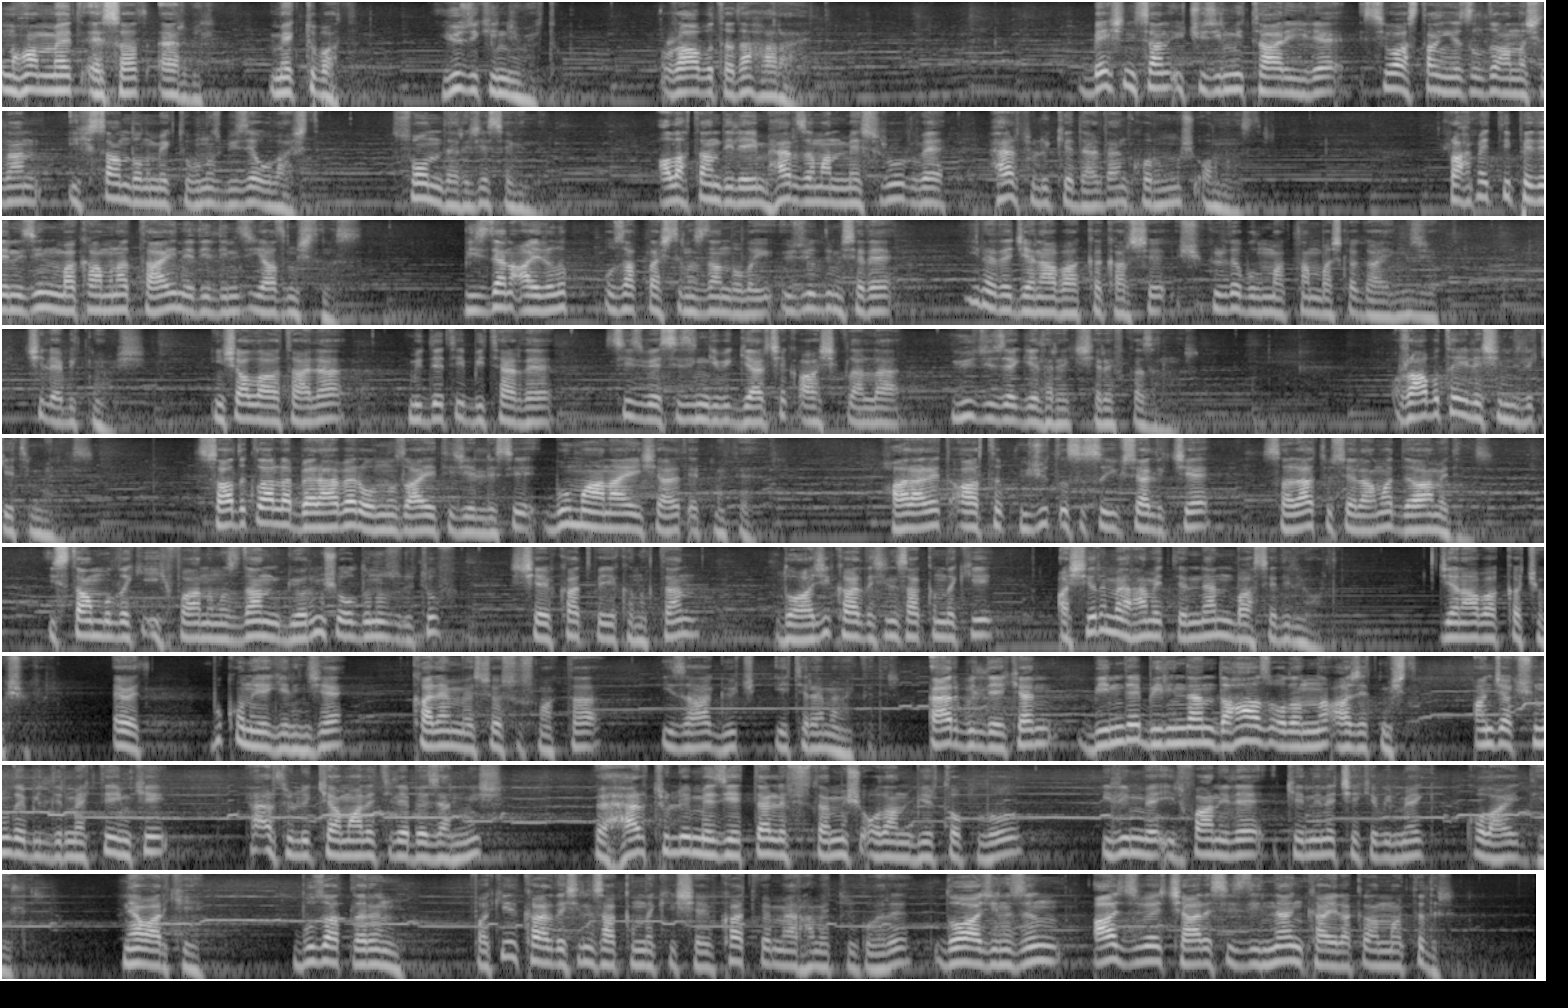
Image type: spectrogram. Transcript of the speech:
Muhammed Esat Erbil Mektubat 102. Mektup Rabıtada hararet 5 Nisan 320 tarihiyle Sivas'tan yazıldığı anlaşılan ihsan dolu mektubunuz bize ulaştı. Son derece sevindim. Allah'tan dileğim her zaman mesrur ve her türlü kederden korunmuş olmanızdır. Rahmetli pederinizin makamına tayin edildiğinizi yazmıştınız. Bizden ayrılıp uzaklaştığınızdan dolayı üzüldüm ise de yine de Cenab-ı Hakk'a karşı şükürde bulunmaktan başka gayemiz yoktur. Çile bitmemiş. İnşallah Teala müddeti biter de siz ve sizin gibi gerçek aşıklarla yüz yüze gelerek şeref kazanılır. Rabıta ile şimdilik yetinmeliyiz. Sadıklarla beraber olunuz ayeti cellesi bu manaya işaret etmektedir. Hararet artıp vücut ısısı yükseldikçe salatü selama devam ediniz. İstanbul'daki ihvanımızdan görmüş olduğunuz lütuf, şefkat ve yakınlıktan doğacı kardeşiniz hakkındaki aşırı merhametlerinden bahsediliyordu. Cenab-ı Hakk'a çok şükür. Evet, bu konuya gelince kalem ve söz susmakta izaha güç yetirememektedir. Erbil'deyken binde birinden daha az olanını arz etmiştim. Ancak şunu da bildirmekteyim ki her türlü kemalet ile bezenmiş ve her türlü meziyetlerle süslenmiş olan bir topluluğu ilim ve irfan ile kendine çekebilmek kolay değildir. Ne var ki bu zatların fakir kardeşiniz hakkındaki şefkat ve merhamet duyguları doğacınızın acz ve çaresizliğinden kaynaklanmaktadır.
